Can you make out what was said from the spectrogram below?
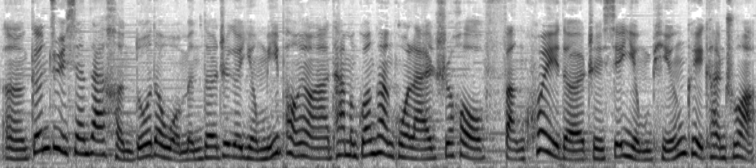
嗯，根据现在很多的我们的这个影迷朋友啊，他们观看过来之后反馈的这些影评可以看出啊，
